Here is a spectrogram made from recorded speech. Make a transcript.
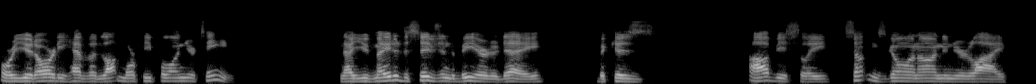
or you'd already have a lot more people on your team. Now, you've made a decision to be here today because obviously something's going on in your life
